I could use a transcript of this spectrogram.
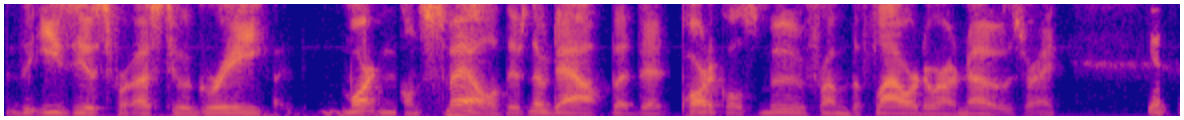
the easiest for us to agree. Martin, on smell, there's no doubt, but that particles move from the flower to our nose, right? Yes,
